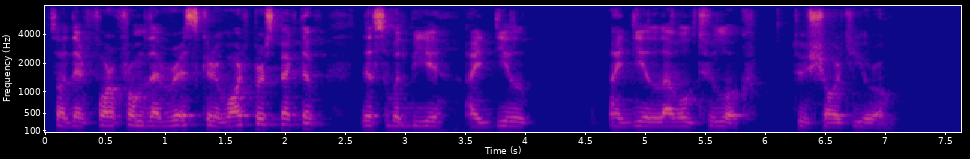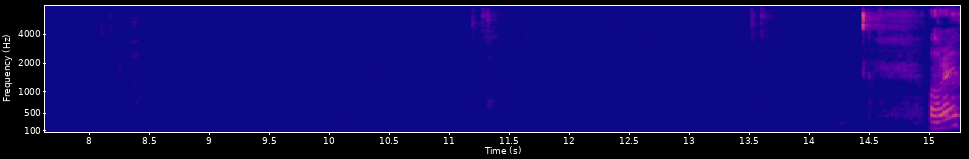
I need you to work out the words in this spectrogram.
So therefore, from the risk reward perspective, this would be ideal ideal level to look to short euro. All right,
